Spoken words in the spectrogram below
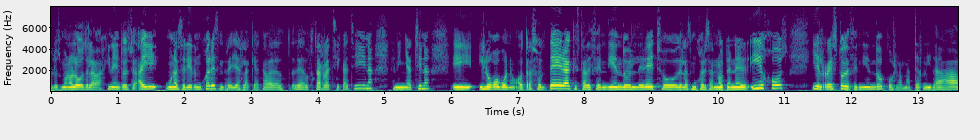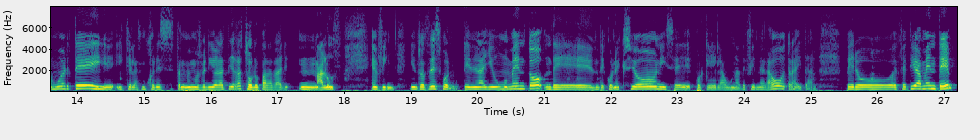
Los monólogos de la vagina. Entonces hay una serie de mujeres, entre ellas la que acaba de adoptar la chica china, la niña china, y, y luego, bueno, otra soltera que está defendiendo el derecho de las mujeres a no tener hijos y el resto defendiendo pues la maternidad a muerte y, y que las mujeres hemos venido a la tierra solo para dar mm, a luz. En fin. Y entonces, bueno, tienen allí un momento de, de conexión y se, porque la una defiende a la otra y tal. Pero efectivamente,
